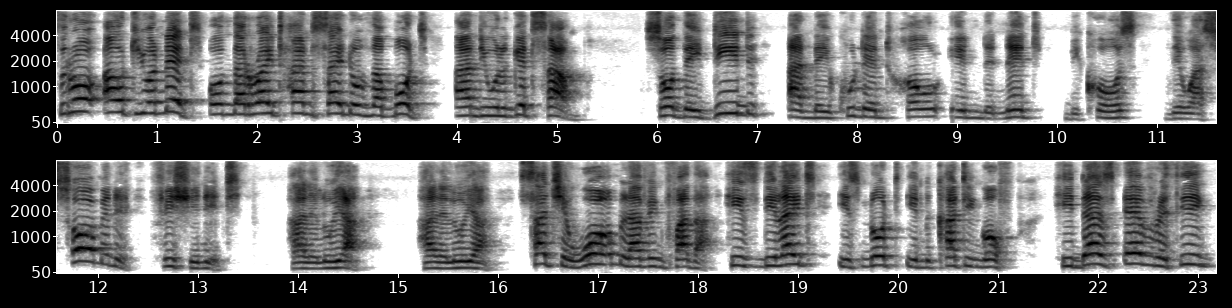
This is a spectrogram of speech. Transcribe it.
Throw out your net on the right hand side of the boat, and you will get some. So they did, and they couldn't haul in the net because there were so many fish in it. Hallelujah. Hallelujah. Such a warm, loving father. His delight is not in cutting off, he does everything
